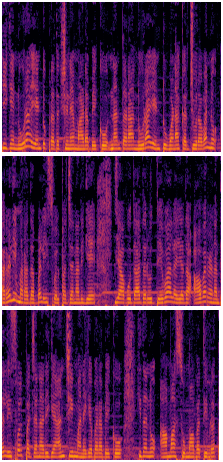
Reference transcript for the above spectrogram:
ಹೀಗೆ ನೂರ ಎಂಟು ಪ್ರದಕ್ಷಿಣೆ ಮಾಡಬೇಕು. ನಂತರ ನೂರ ಎಂಟು ಒಣ ಖರ್ಜೂರವನ್ನು ಅರಳಿ ಮರದ ಬಳಿ ಸ್ವಲ್ಪ ಜನರಿಗೆ. ಯಾವುದಾದರೂ ದೇವಾಲಯದ ಆವರಣದಲ್ಲಿ ಸ್ವಲ್ಪ ಜನರಿಗೆ ಹಂಚಿ ಮನೆಗೆ ಬರಬೇಕು. ಇದನ್ನು ಆಮಾ ಸುಮಾವತಿ ವ್ರತ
